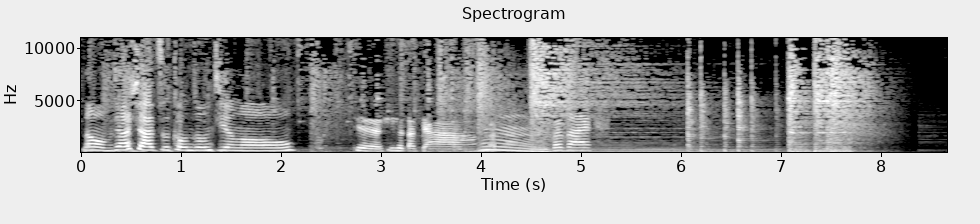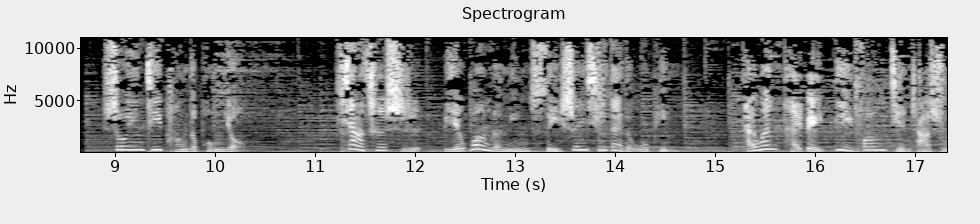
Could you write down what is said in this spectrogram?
那我们就要下次空中见喽，谢谢谢谢大家，嗯，拜拜。收音机旁的朋友，下车时别忘了您随身携带的物品。台湾台北地方检察署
